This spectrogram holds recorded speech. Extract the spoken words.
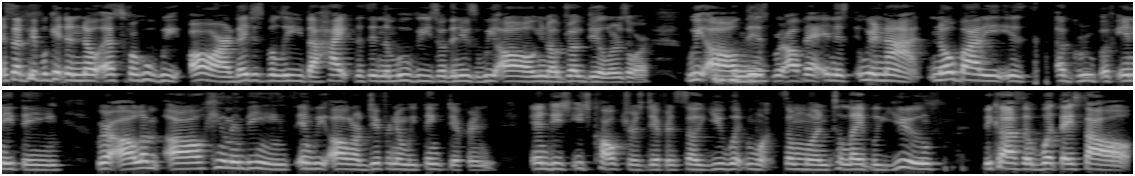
Instead of people getting to know us for who we are, they just believe the hype that's in the movies or the news. We all, you know, drug dealers or we all hmm this, we're all that, and it's, we're not. Nobody is a group of anything. We're all um, all human beings, and we all are different, and we think different, and each each culture is different. So you wouldn't want someone to label you because of what they saw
